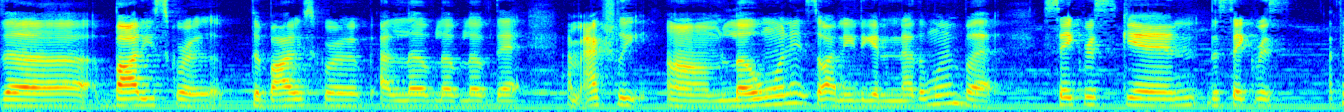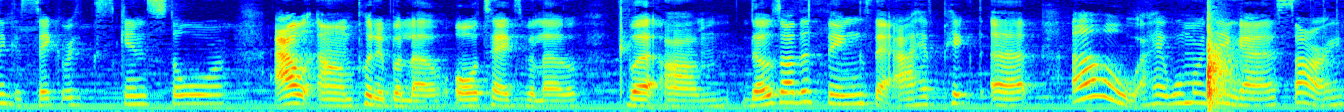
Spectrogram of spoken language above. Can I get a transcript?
the body scrub. The body scrub, I love, love, love that. I'm actually um, low on it, so I need to get another one. But Sacred Skin, the Sacred, I think it's Sacred Skin store. I'll um, put it below, all tags below. But um, those are the things that I have picked up. Oh, I had one more thing, guys. Sorry.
